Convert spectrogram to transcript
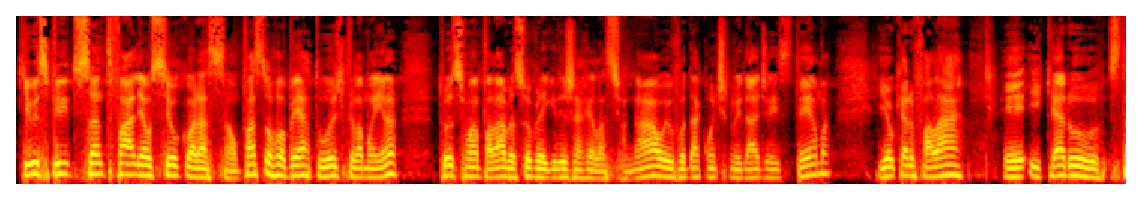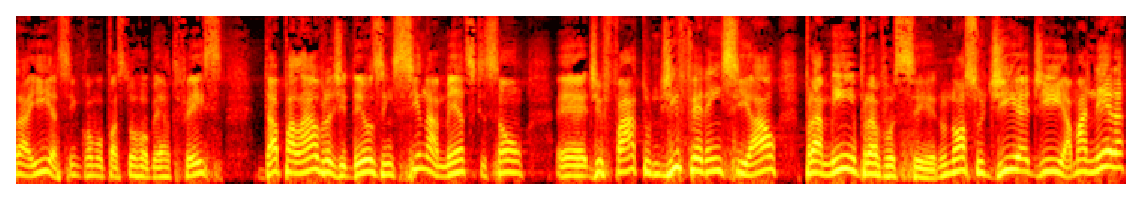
que o Espírito Santo fale ao seu coração. Pastor Roberto, hoje pela manhã, trouxe uma palavra sobre a igreja relacional. Eu vou dar continuidade a esse tema. E eu quero falar eh, e quero extrair, assim como o pastor Roberto fez, da palavra de Deus ensinamentos que são eh, de fato um diferencial para mim e para você, no nosso dia a dia, a maneira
